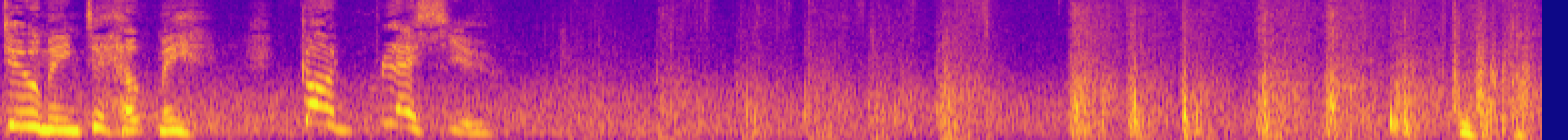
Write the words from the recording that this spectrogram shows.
do mean to help me. God bless you.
